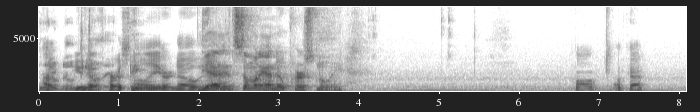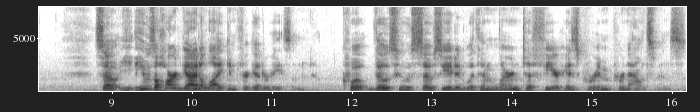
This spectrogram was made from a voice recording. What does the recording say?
I Like don't know you know tell you. personally or no? in- Yeah, it's somebody I know personally. Huh. Okay. So he, he was a hard guy to like, and for good reason. Quote, those who associated with him learned to fear his grim pronouncements.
